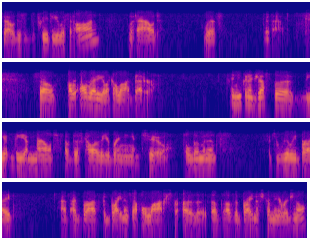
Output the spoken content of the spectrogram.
So this is the preview with it on, without, with, without. So already like a lot better. And you can adjust the, the, the amount of this color that you're bringing it to. The luminance, if it's really bright, I've, I've brought the brightness up a lot for, uh, of, of the brightness from the original,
